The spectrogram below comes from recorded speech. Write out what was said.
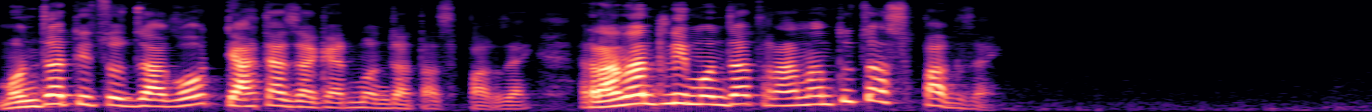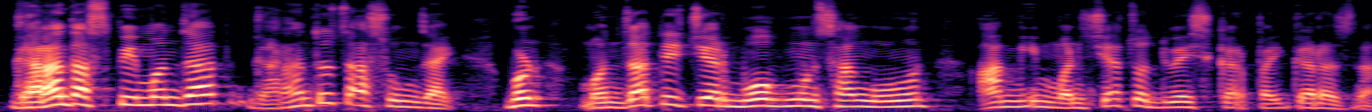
मनजातीचो जागो त्या त्या जाग्यार मनजात आसपाक जाय. रानांतली मनजात रानांतूच आसपाक जाय. घरांत आसपी मनजात घरांतूच आसूंक जाय. पूण मनजातीचेर मोग म्हूण सांगून आमी मनशाचो द्वेश करपाची गरज ना.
